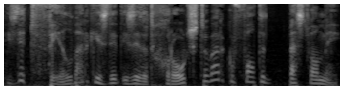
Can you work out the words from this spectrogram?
Is dit veel werk? Is dit, is dit het grootste werk of valt het best wel mee?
